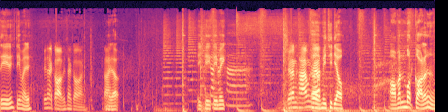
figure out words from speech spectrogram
ตีดิ ตีใหม่ดิพี่ใส่ก่อนพี่ใส่ก่อนไปแล้ว อีกทีตีๆไม่นะคะเจอกันครับคุณเอแคอทมีทีเดียว อ๋อ มันหมดก่อนแล้วถึง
